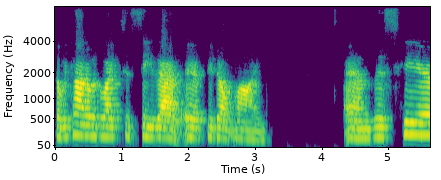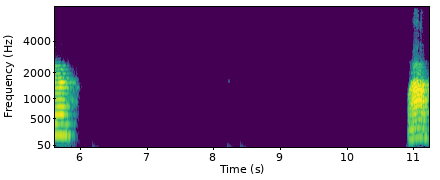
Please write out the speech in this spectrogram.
So we kind of would like to see that if you don't mind. And this here. Wow,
